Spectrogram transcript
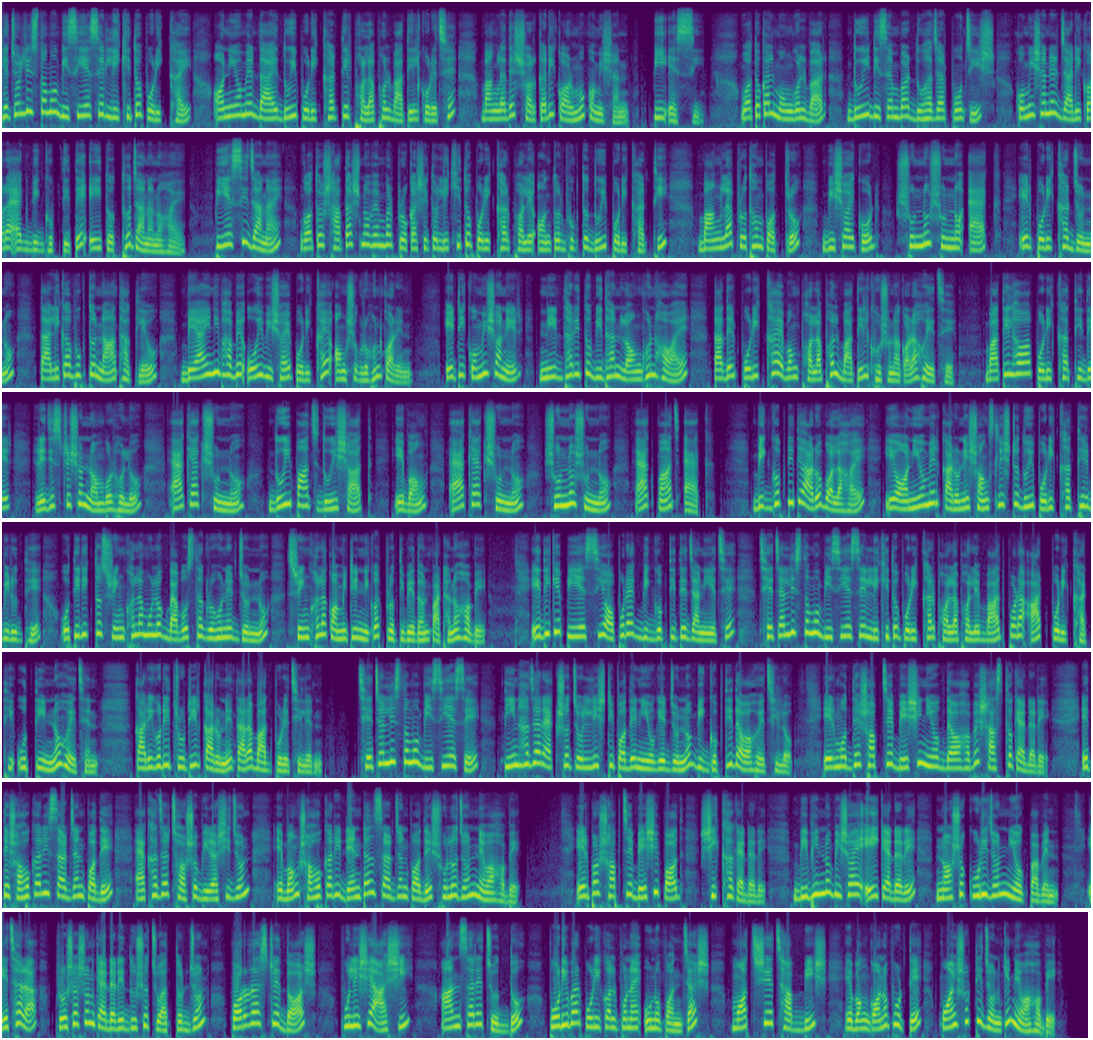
ছেচল্লিশতম বিসিএসের লিখিত পরীক্ষায় অনিয়মের দায়ে দুই পরীক্ষার্থীর ফলাফল বাতিল করেছে বাংলাদেশ সরকারি কর্ম কমিশন, পিএসসি। গতকাল মঙ্গলবার, দুই ডিসেম্বর দু হাজার পঁচিশ, কমিশনের জারি করা এক বিজ্ঞপ্তিতে এই তথ্য জানানো হয়। পিএসসি জানায়, গত ২৭ নভেম্বর প্রকাশিত লিখিত পরীক্ষার ফলে অন্তর্ভুক্ত দুই পরীক্ষার্থী বাংলা প্রথম পত্র, বিষয় কোড শূন্য শূন্য এক এর পরীক্ষার জন্য তালিকাভুক্ত না থাকলেও বেআইনিভাবে ওই বিষয়ে পরীক্ষায় অংশগ্রহণ করেন। এটি কমিশনের নির্ধারিত বিধান লঙ্ঘন হওয়ায় তাদের পরীক্ষা এবং ফলাফল বাতিল ঘোষণা করা হয়েছে। বাতিল হওয়া পরীক্ষার্থীদের রেজিস্ট্রেশন নম্বর হল এক এক শূন্য দুই পাঁচ দুই সাত এবং এক এক শূন্য শূন্য শূন্য এক পাঁচ এক। বিজ্ঞপ্তিতে আরও বলা হয়, এ অনিয়মের কারণে সংশ্লিষ্ট দুই পরীক্ষার্থীর বিরুদ্ধে অতিরিক্ত শৃঙ্খলামূলক ব্যবস্থা গ্রহণের জন্য শৃঙ্খলা কমিটির নিকট প্রতিবেদন পাঠানো হবে। এদিকে পিএসসি অপর এক বিজ্ঞপ্তিতে জানিয়েছে, ছেচাল্লিশতম বিসিএসের লিখিত পরীক্ষার ফলাফলে বাদ পড়া আট পরীক্ষার্থী উত্তীর্ণ হয়েছেন। কারিগরি ত্রুটির কারণে তারা বাদ পড়েছিলেন। ছেচল্লিশতম বিসিএসে তিন হাজার পদে নিয়োগের জন্য বিজ্ঞপ্তি দেওয়া হয়েছিল। এর মধ্যে সবচেয়ে বেশি নিয়োগ দেওয়া হবে স্বাস্থ্য ক্যাডারে। এতে সহকারী সার্জন পদে এক জন এবং সহকারী ডেন্টাল সার্জন পদে ষোলো জন নেওয়া হবে। এরপর সবচেয়ে বেশি পদ শিক্ষা ক্যাডারে। বিভিন্ন বিষয়ে এই ক্যাডারে নশো কুড়ি জন নিয়োগ পাবেন। এছাড়া প্রশাসন ক্যাডারে দুশো জন, পররাষ্ট্রে দশ, পুলিশে আশি, আনসারে চোদ্দ পরিবার পরিকল্পনায় ঊনপঞ্চাশ মৎস্যে ২৬ এবং গণপূর্তে পঁয়ষট্টি জনকে নেওয়া হবে।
